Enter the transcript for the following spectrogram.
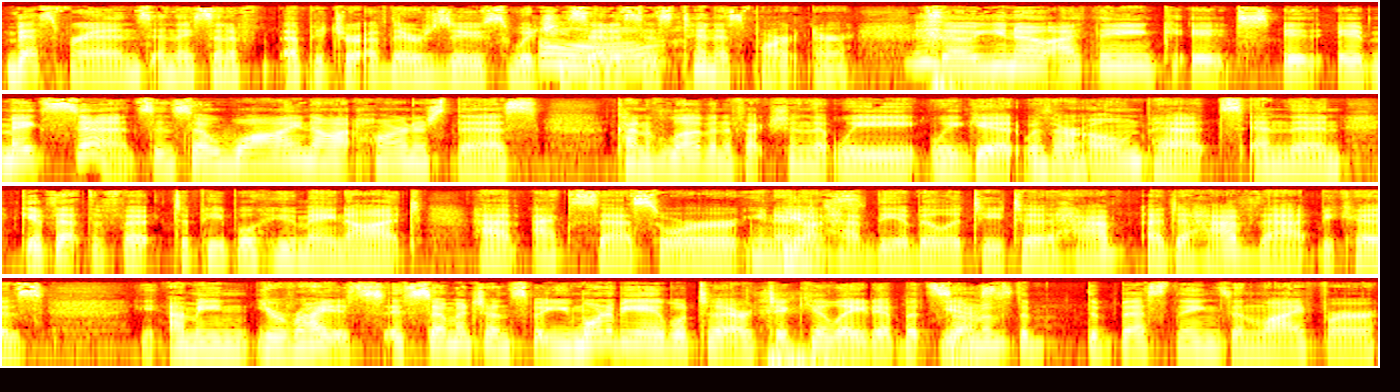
best friends." And they sent a, a picture of their Zeus, which Aww. he said is his tennis partner. so you know, I think it's it it makes sense. And so why not harness this kind of love and affection that we we get with mm-hmm. our own pets, and then give that to, to people who may not have access or you know yes. not have the ability to have uh, to have that because I mean, you're right. It's it's so much unspoken. You want to be able to articulate it, but some yes. of the, the best things in life are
